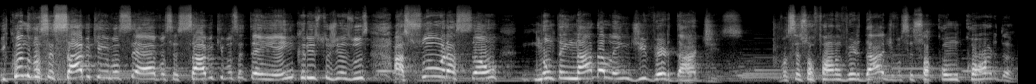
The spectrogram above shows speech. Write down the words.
E quando você sabe quem você é, você sabe que você tem em Cristo Jesus, a sua oração não tem nada além de verdades. Você só fala a verdade, você só concorda.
